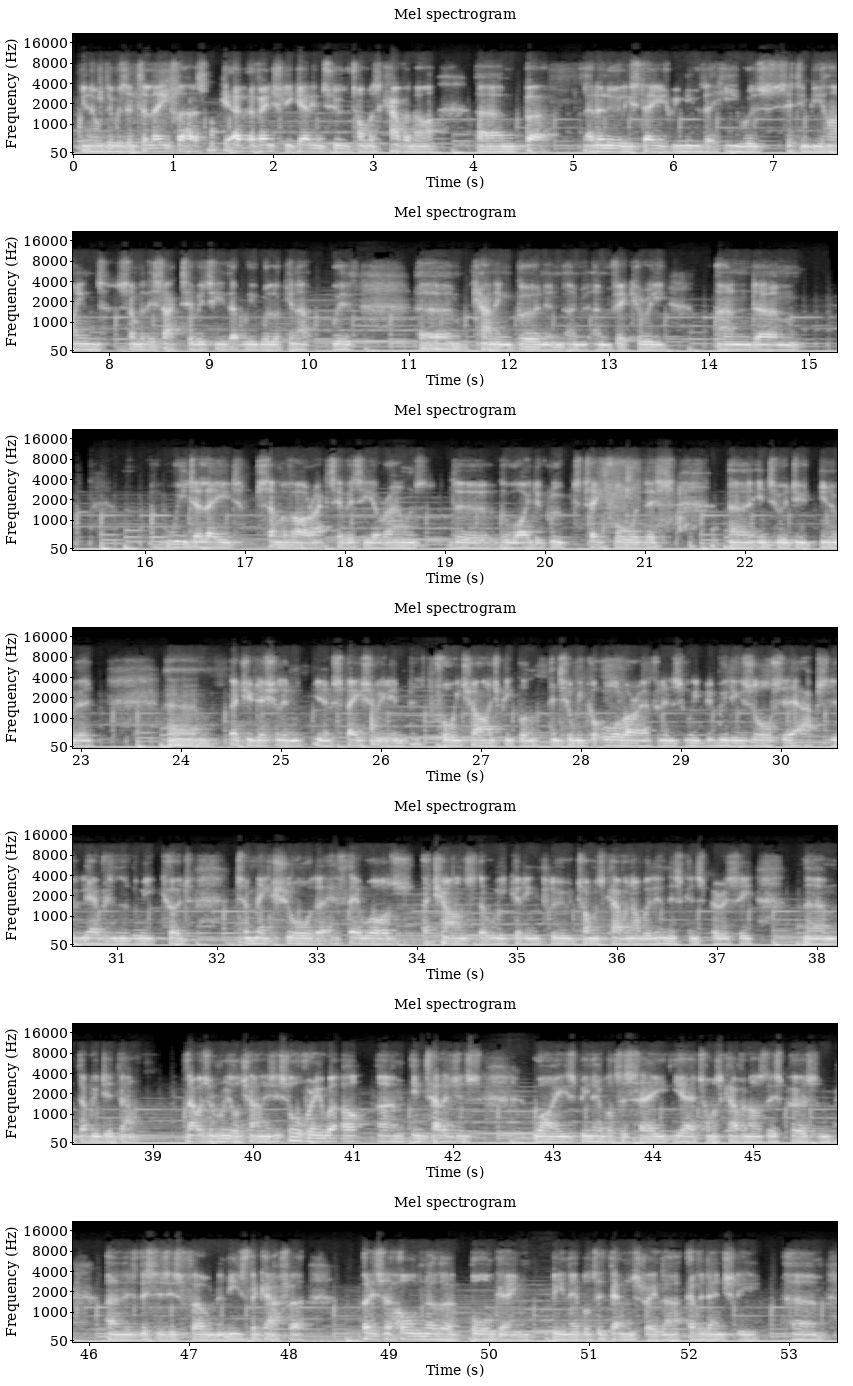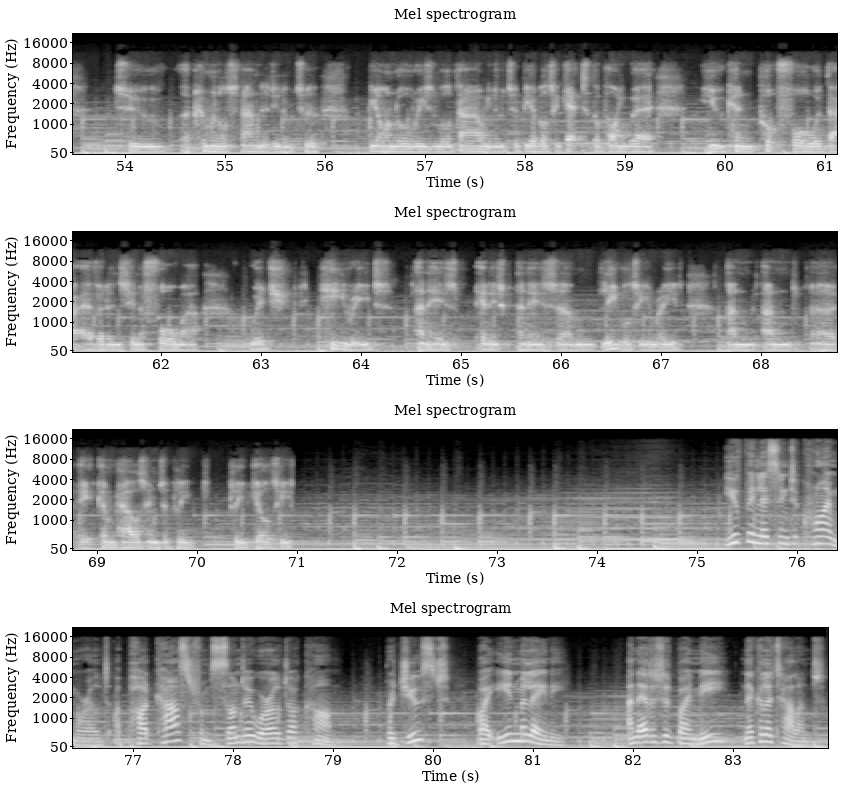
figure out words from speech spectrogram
You know, there was a delay for us eventually getting to Thomas Kavanagh, um, but at an early stage, we knew that he was sitting behind some of this activity that we were looking at with um, Canning, Byrne, and, and, and Vickery, and um, we delayed some of our activity around the the wider group to take forward this uh, into a you know a, um, a judicial you know space really before we charge people until we got all our evidence we we exhausted absolutely everything that we could to make sure that if there was a chance that we could include Thomas Kavanagh within this conspiracy um, that we did that that was a real challenge. It's all very well um, intelligence wise being able to say, yeah, Thomas Kavanagh's this person and this is his phone and he's the gaffer. But it's a whole nother ball game being able to demonstrate that evidentially um, to a criminal standard, you know, to beyond all reasonable doubt, you know, to be able to get to the point where you can put forward that evidence in a format which he reads and his and his and his um, legal team read, and and uh, it compels him to plead plead guilty. You've been listening to Crime World, a podcast from SundayWorld.com, produced by Ian Mullaney and edited by me, Nicola Tallant.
